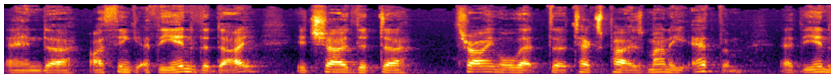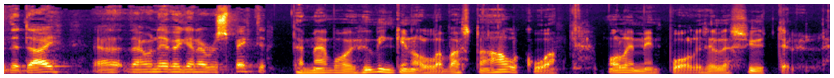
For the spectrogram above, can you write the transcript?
And uh, I think at the end of the day, it showed that uh, throwing all that uh, taxpayers' money at them, at the end of the day, uh, they were never going to respect it. Tämä voi hyvinkin olla vasta alkua molemminpuoliselle syyttelylle.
